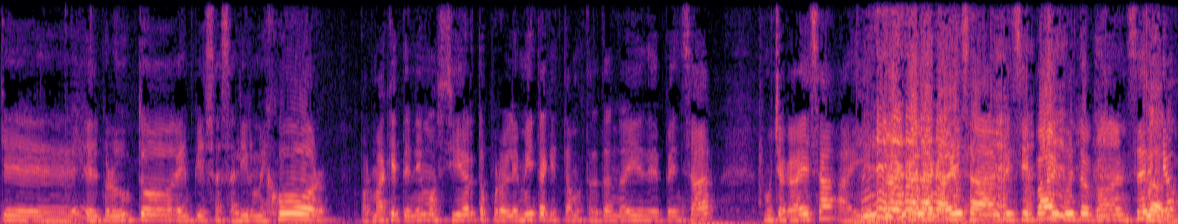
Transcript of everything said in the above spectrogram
que el producto empiece a salir mejor, por más que tenemos ciertos problemitas que estamos tratando ahí de pensar, mucha cabeza, ahí está acá la cabeza principal junto con Sergio. Claro.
